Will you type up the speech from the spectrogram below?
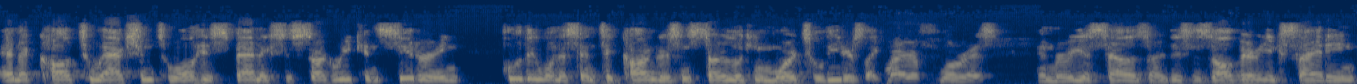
and a call to action to all Hispanics to start reconsidering who they want to send to Congress and start looking more to leaders like Mayra Flores and Maria Salazar. This is all very exciting.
